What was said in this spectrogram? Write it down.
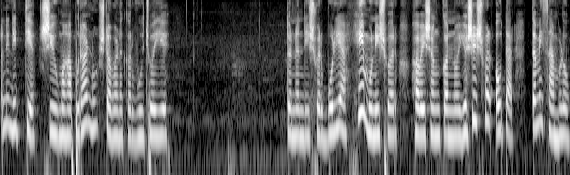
અને નિત્ય શિવ મહાપુરાણનું શ્રવણ કરવું જોઈએ. તો નંદીશ્વર બોલ્યા, હે મુનીશ્વર, હવે શંકરનો યશેશ્વર અવતાર તમે સાંભળો.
